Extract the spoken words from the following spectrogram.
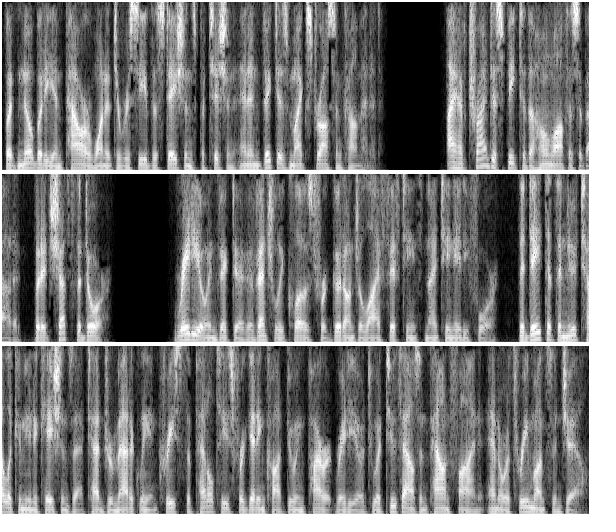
But nobody in power wanted to receive the station's petition, and Invicta's Mike Strawson commented. I have tried to speak to the Home Office about it, but it shuts the door. Radio Invicta eventually closed for good on July 15, 1984, the date that the new Telecommunications Act had dramatically increased the penalties for getting caught doing pirate radio to a £2,000 fine and or 3 months in jail.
